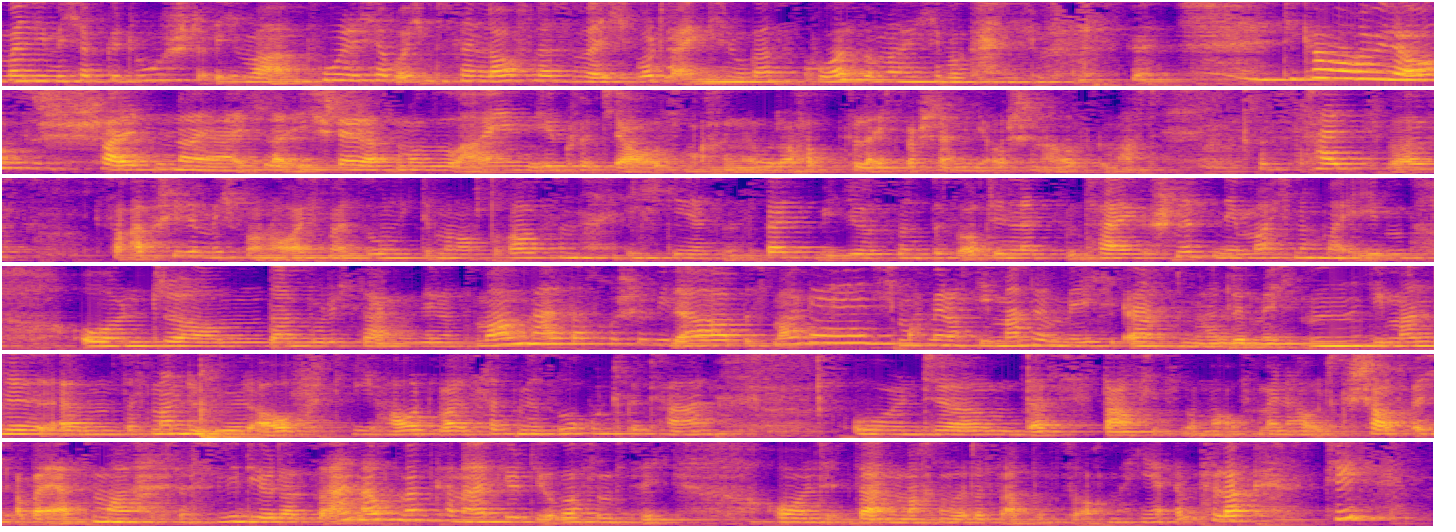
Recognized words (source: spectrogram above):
Mein Lieben, ich habe geduscht, ich war am Pool, ich habe euch ein bisschen laufen lassen, weil ich wollte eigentlich nur ganz kurz, aber ich habe keine Lust, die Kamera wieder auszuschalten. Naja, ich, ich stelle das mal so ein, ihr könnt ja ausmachen oder habt vielleicht wahrscheinlich auch schon ausgemacht. Es ist halb zwölf. Verabschiede mich von euch. Mein Sohn liegt immer noch draußen. Ich gehe jetzt ins Bett. Videos sind bis auf den letzten Teil geschnitten. Den mache ich nochmal eben. Und ähm, dann würde ich sagen, wir sehen uns morgen in alter Frische wieder. Bis morgen. Ich mache mir noch die Mandelmilch, äh, die Mandelmilch, mh, mm, die Mandel, ähm, das Mandelöl auf die Haut, weil es hat mir so gut getan. Und ähm, das darf jetzt nochmal auf meine Haut. Schaut euch aber erstmal das Video dazu an auf meinem Kanal Beauty über 50. Und dann machen wir das ab und zu auch mal hier im Vlog. Tschüss!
